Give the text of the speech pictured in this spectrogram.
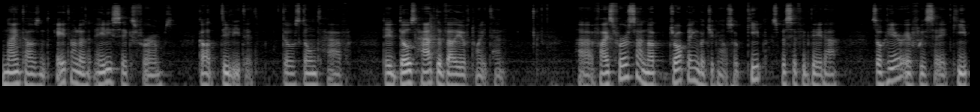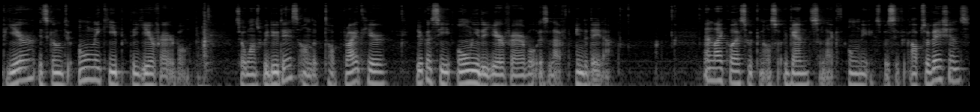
9,886 firms got deleted. Those don't have, they, those had the value of 2010. Uh, vice versa, not dropping, but you can also keep specific data. So here, if we say keep year, it's going to only keep the year variable. So once we do this on the top right here, you can see only the year variable is left in the data. And likewise, we can also again select only specific observations.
